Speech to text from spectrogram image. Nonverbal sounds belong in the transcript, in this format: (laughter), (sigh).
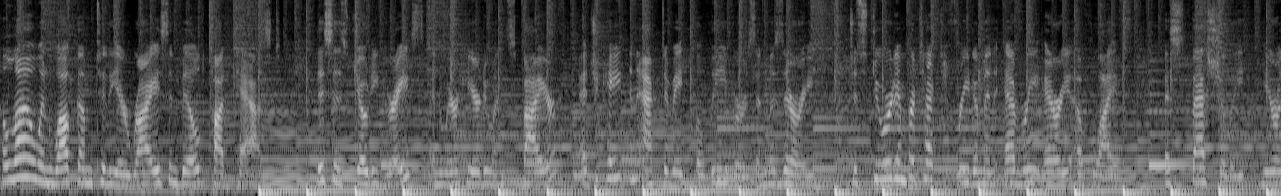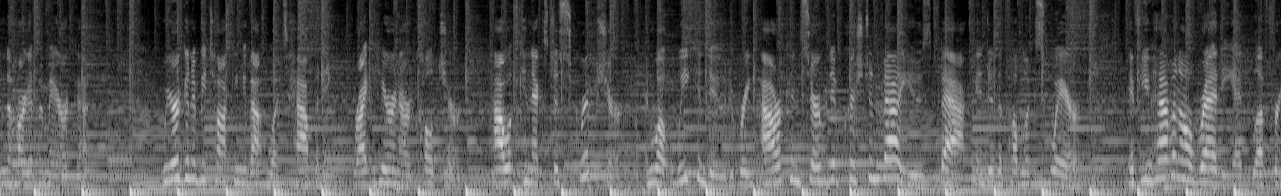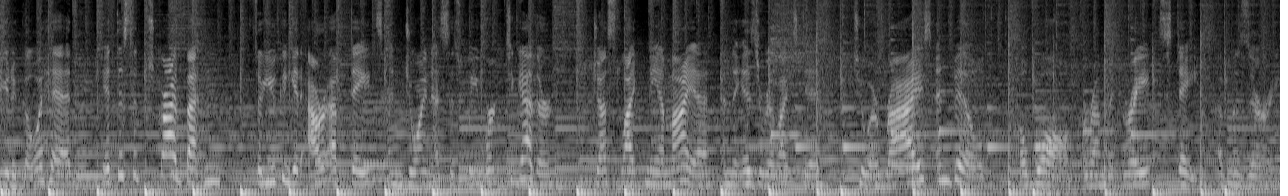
Hello, and welcome to the Arise and Build podcast. This is Jodi Grace, and we're here to inspire, educate, and activate believers in Missouri to steward and protect freedom in every area of life, especially here in the heart of America. We are going to be talking about what's happening right here in our culture, how it connects to Scripture, and what we can do to bring our conservative Christian values back into the public square. If you haven't already, I'd love for you to go ahead, hit the subscribe button so you can get our updates and join us as we work together, just like Nehemiah and the Israelites did, to arise and build a wall around the great state of Missouri.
